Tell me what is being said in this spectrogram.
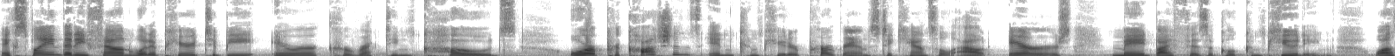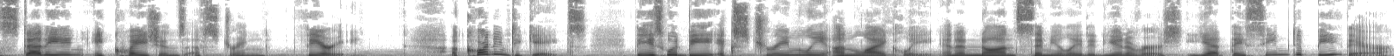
explained that he found what appeared to be error correcting codes or precautions in computer programs to cancel out errors made by physical computing while studying equations of string theory. According to Gates, these would be extremely unlikely in a non simulated universe, yet they seem to be there.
